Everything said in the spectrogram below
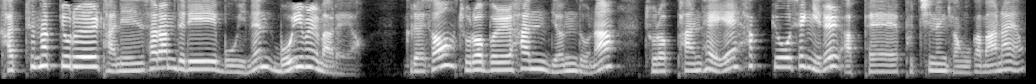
같은 학교를 다닌 사람들이 모이는 모임을 말해요. 그래서 졸업을 한 연도나 졸업한 해에 학교 생일을 앞에 붙이는 경우가 많아요.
